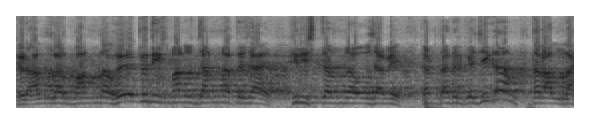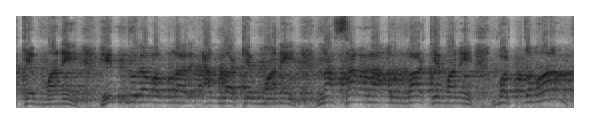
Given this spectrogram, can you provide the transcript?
কারণ আল্লাহর বান্দা হয়ে যদি মানুষ জান্নাতে যায়, খ্রিস্টানরাও যাবে। কারণ তাদেরকে জিগান তারা আল্লাহকে মানে। হিন্দুরা আল্লাহর, আল্লাহকে মানে। নাসারারা আল্লাহকে মানে। বর্তমান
